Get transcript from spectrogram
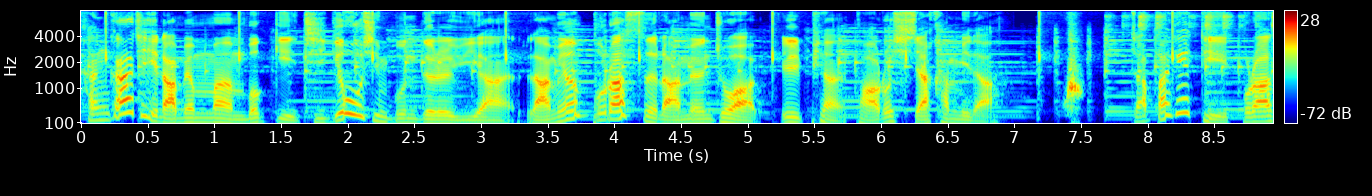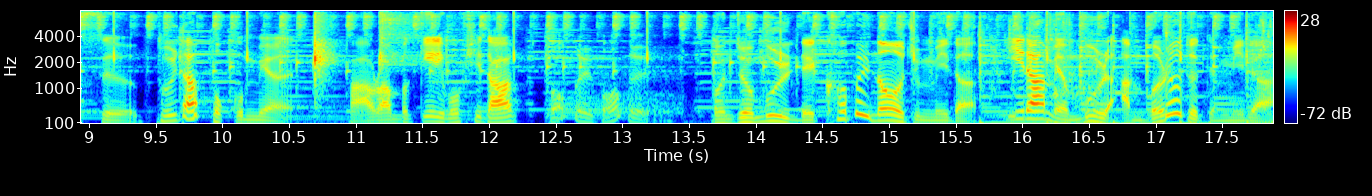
한 가지 라면만 먹기 지겨우신 분들을 위한 라면 플러스 라면 조합 1편 바로 시작합니다. 짜파게티 플러스 불닭볶음면 바로 한번 끼리 봅시다. 보글보글. 먼저 물 4컵을 넣어줍니다. 이라면 물 안 버려도 됩니다.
